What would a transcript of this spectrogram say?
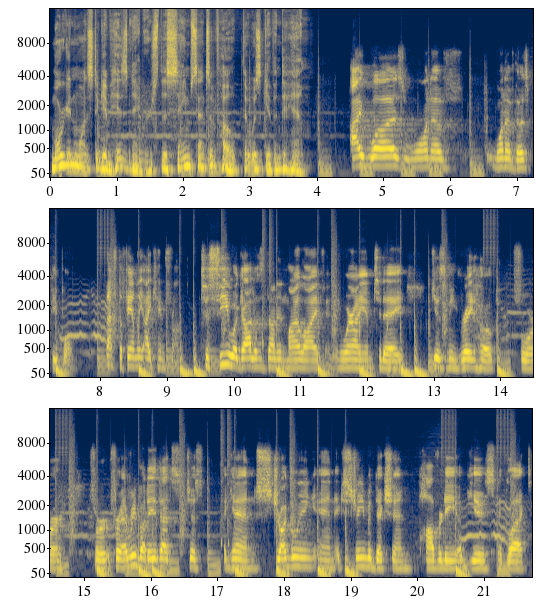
Morgan wants to give his neighbors the same sense of hope that was given to him. I was one of one of those people. That's the family I came from. To see what God has done in my life and where I am today gives me great hope for for for everybody that's just again struggling in extreme addiction, poverty, abuse, neglect,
